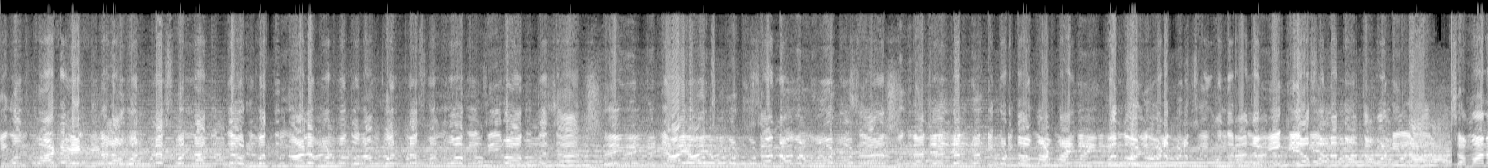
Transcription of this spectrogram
ಈಗ ಒಂದು ಪಾಠ ಹೇಳ್ತೀರಲ್ಲ ಒನ್ ಪ್ಲಸ್ ಒನ್ ಆಗುತ್ತೆ ಅವ್ರು ಇವತ್ತು ನಾಳೆ ಮಾಡ್ಬೋದು ನಮ್ಗೆ ಒನ್ ಪ್ಲಸ್ ಒನ್ ಹೋಗಿ ಜೀರೋ ಆಗುತ್ತೆ ಸರ್ ದಯವಿಟ್ಟು ನ್ಯಾಯ ಕೊಟ್ಟು ಸರ್ ನಮ್ಮನ್ನು ನೋಡ್ರಿ ಸರ್ ಒಂದು ರಜೆ ಇಲ್ಲದೆ ಗಂಟೆ ಕೊಡ್ತಾ ಮಾಡ್ತಾ ಇದೀವಿ ಬಂದು ಹಳ್ಳಿ ಒಳಗೆ ಸಮಾನ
